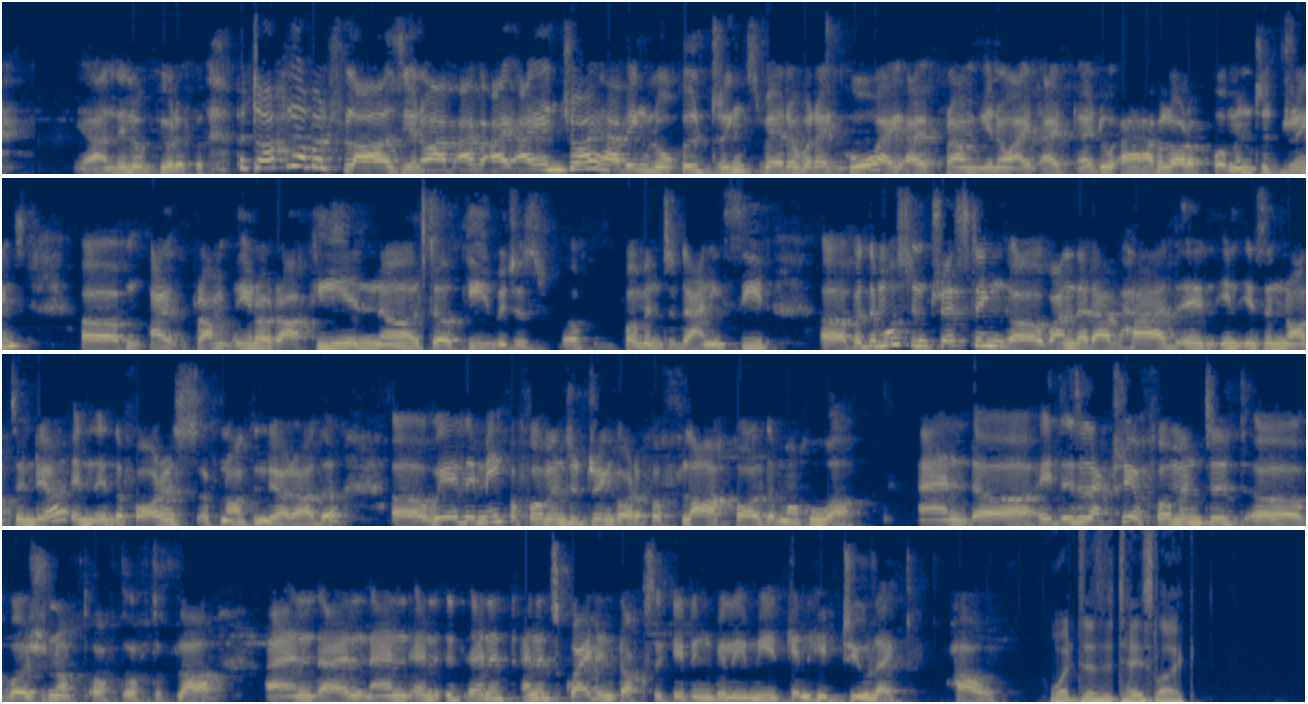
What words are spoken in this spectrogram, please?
Yeah, and they look beautiful. But talking about flowers, you know, I've, I've, i enjoy having local drinks wherever I go. I, I from, you know, I, I, I, do, I have a lot of fermented drinks. Um, I, from, you know, raki in uh, Turkey, which is uh, fermented aniseed. Uh, but the most interesting uh, one that I've had in, in, is in North India, in, in the forests of North India rather, uh, where they make a fermented drink out of a flower called the mahua and uh, it is actually a fermented uh, version of, of, of the flour and and and and it, and it and it's quite intoxicating. Believe me, it can hit you like how. What does it taste like?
